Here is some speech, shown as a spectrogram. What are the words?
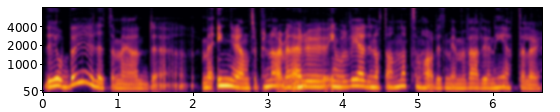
Du jobbar ju lite med, eh, med yngre entreprenörer. Men Mm. är du involverad i något annat som har lite mer med välgörenhet? Eller?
